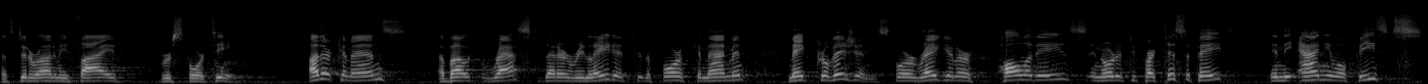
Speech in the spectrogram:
That's Deuteronomy 5, verse 14. Other commands about rest that are related to the fourth commandment make provisions for regular holidays in order to participate in the annual feasts.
